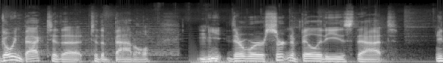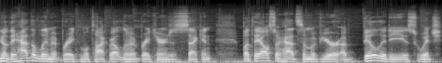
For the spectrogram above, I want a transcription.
going back to the to the battle mm-hmm. there were certain abilities that you know they had the limit break and we'll talk about limit break here in just a second but they also had some of your abilities which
